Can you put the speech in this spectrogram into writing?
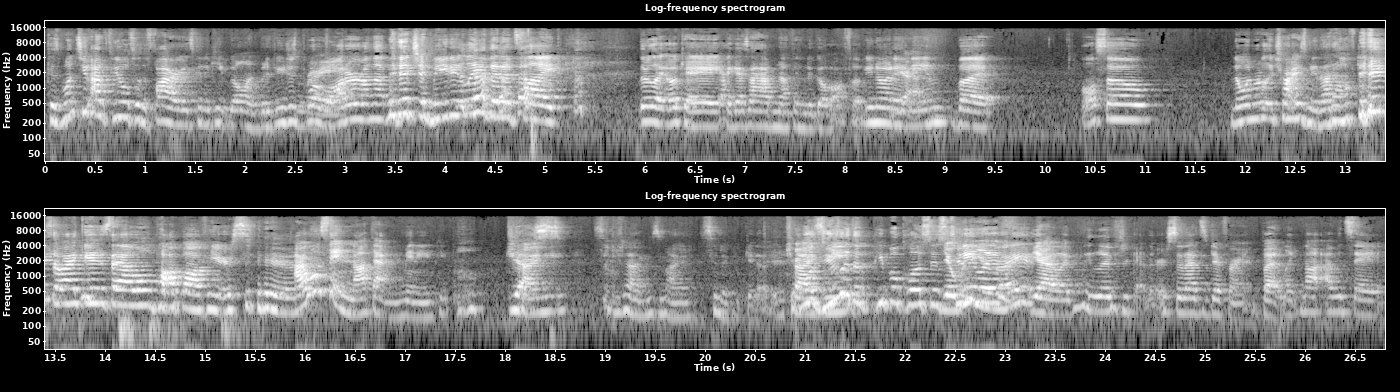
Because once you add fuel to the fire, it's gonna keep going. But if you just pour Right. water on that bitch immediately, then it's like, they're like, okay, I guess I have nothing to go off of. You know what Yeah. I mean? But also, no one really tries me that often, so I can't say I won't pop off here soon. I will say not that many people try Yes. me. Sometimes my significant other well, tries me. usually the people closest yeah, to we you, live. right? Yeah, like we live together, so that's different. But like, not. I would say.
